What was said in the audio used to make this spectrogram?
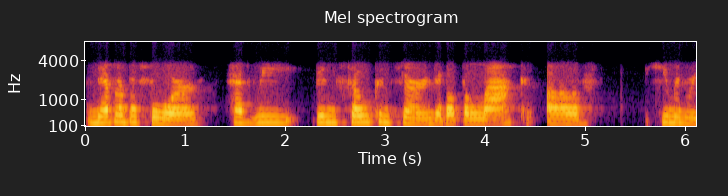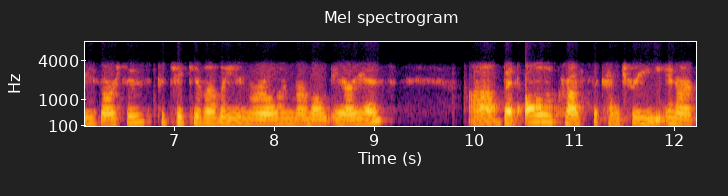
Never before have we been so concerned about the lack of human resources, particularly in rural and remote areas, uh, but all across the country in our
